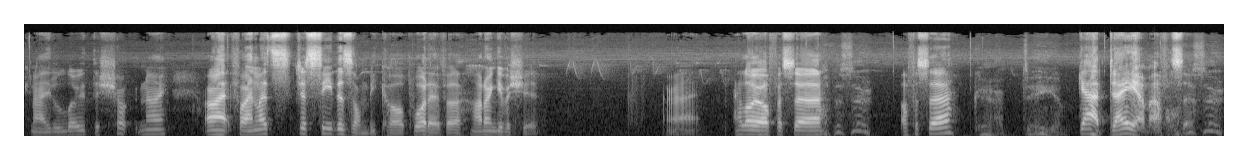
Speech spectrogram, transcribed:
Can I load the shot? No. Alright, fine. Let's just see the zombie cop. Whatever. I don't give a shit. Alright. Hello, officer. Officer? Officer? God damn. God damn, officer. Officer?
